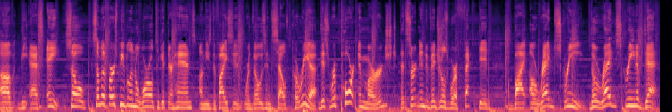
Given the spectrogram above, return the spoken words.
of the S8. So, some of the first people in the world to get their hands on these devices were those in South Korea. This report emerged that certain individuals were affected by a red screen. The red screen of death.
